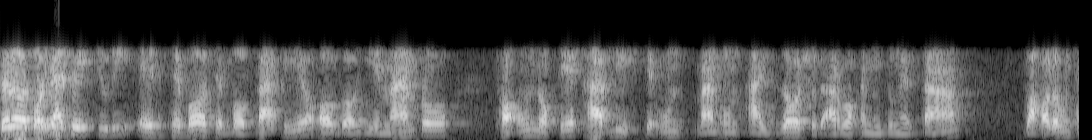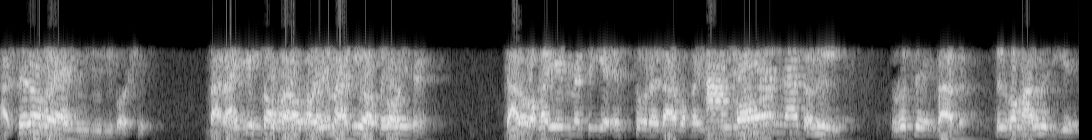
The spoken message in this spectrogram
چرا؟ باید یک جوری ارتباط با بقیه آگاهی من رو تا اون نقطه قبلیش که اون من اون اجزاشو در واقع می‌دونستم و حالا اون چرا باید اینجوری باشه؟ برای اینکه سامانه آگاهی من در واقع مثل یه استوره در واقع انبار نداره. درسته؟ بله. تو معلومه دیگه.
